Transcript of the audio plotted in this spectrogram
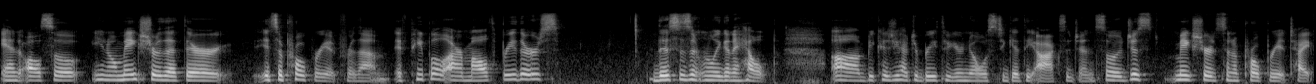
And also, you know, make sure that they're, it's appropriate for them. If people are mouth breathers, this isn't really going to help um, because you have to breathe through your nose to get the oxygen. So just make sure it's an appropriate type.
